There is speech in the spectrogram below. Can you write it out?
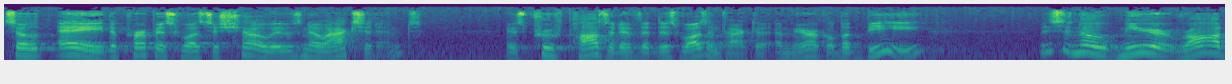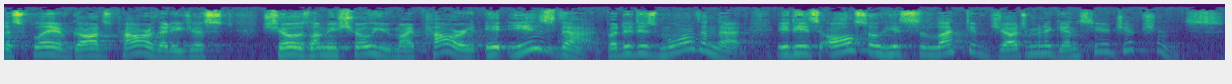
So, A, the purpose was to show it was no accident. It was proof positive that this was, in fact, a, a miracle. But B, this is no mere raw display of God's power that He just shows, let me show you my power. It, it is that, but it is more than that. It is also His selective judgment against the Egyptians.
